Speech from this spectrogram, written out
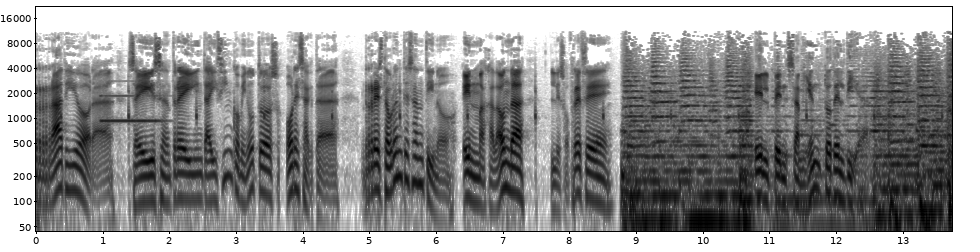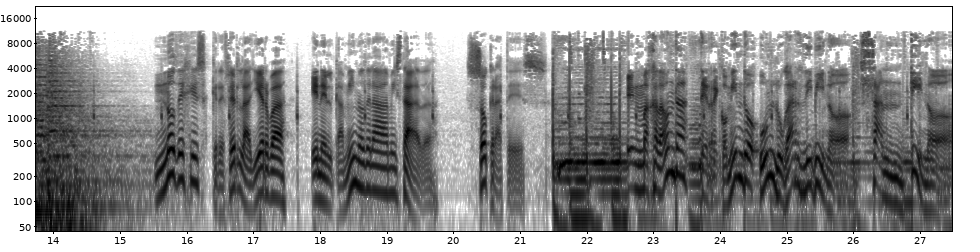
Radio Hora, 6.35 minutos, hora exacta. Restaurante Santino, en Majadahonda, les ofrece... El pensamiento del día. No dejes crecer la hierba en el camino de la amistad. Sócrates. En Majadahonda te recomiendo un lugar divino, Santino.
